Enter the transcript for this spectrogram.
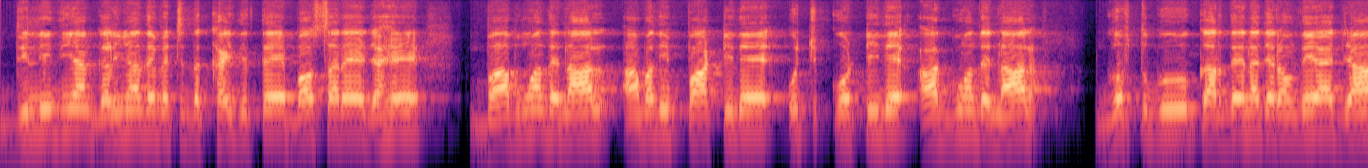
ਦਿੱਲੀ ਦੀਆਂ ਗਲੀਆਂ ਦੇ ਵਿੱਚ ਦਿਖਾਈ ਦਿੱਤੇ। ਬਹੁਤ ਸਾਰੇ ਅਜਿਹੇ ਬਾਬੂਆਂ ਦੇ ਨਾਲ, ਆਮ ਆਦਮੀ ਪਾਰਟੀ ਦੇ ਉੱਚ ਕੋਟੀ ਦੇ ਆਗੂਆਂ ਦੇ ਨਾਲ ਗੁਫ਼ਤਗੂ ਕਰਦੇ ਨਜ਼ਰ ਆਉਂਦੇ ਆ ਜਾਂ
